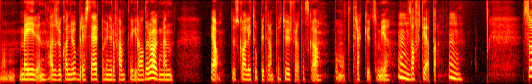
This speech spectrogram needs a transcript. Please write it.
noe mer enn Altså, du kan jo bressere på 150 grader òg, men ja, du skal litt opp i temperatur for at det skal på en måte trekke ut så mye Mm. saftighet, da. Mm. Så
